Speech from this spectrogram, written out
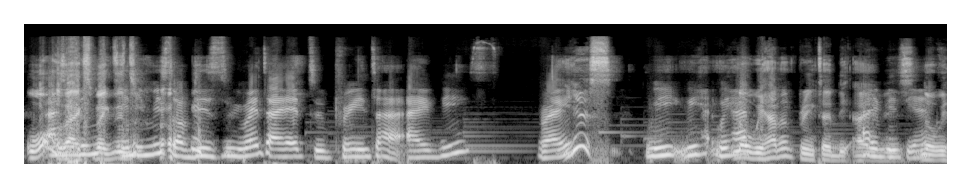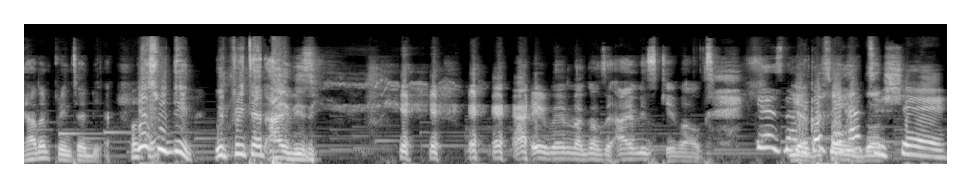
what And was I expecting In the midst of this, we went ahead to print our IVs, right? Yes. We we we had No, we hadn't printed the IVs. IVs, yes. No, we hadn't printed the. okay. Yes, we did. We printed IVs. I remember because the IVs came out. yes, now Yeah, because we before we had to share.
